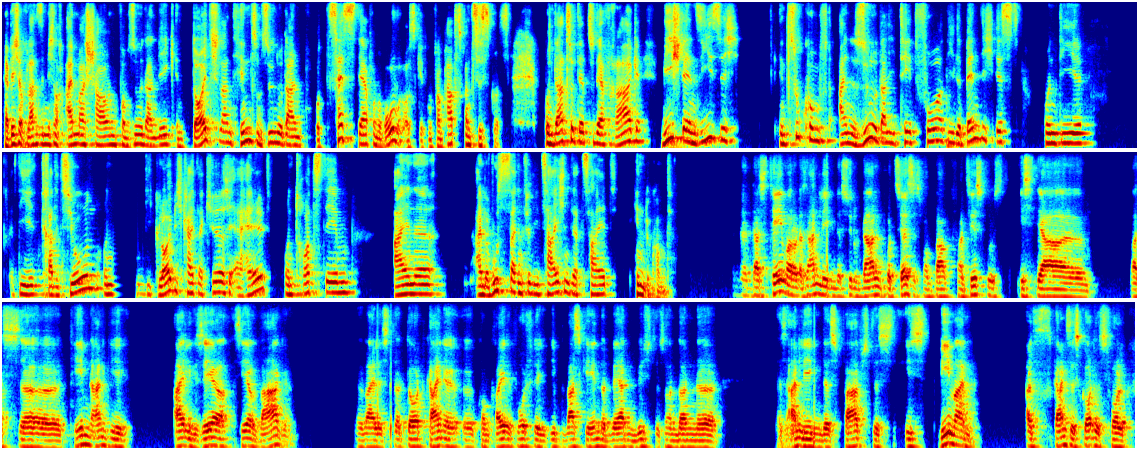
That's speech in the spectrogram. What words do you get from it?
Herr Bischof, lassen Sie mich noch einmal schauen vom synodalen Weg in Deutschland hin zum synodalen Prozess, der von Rom ausgeht und vom Papst Franziskus. Und dazu der, zu der Frage, wie stellen Sie sich in Zukunft eine Synodalität vor, die lebendig ist und die die Tradition und die Gläubigkeit der Kirche erhält und trotzdem eine, ein Bewusstsein für die Zeichen der Zeit hinbekommt? das Thema oder das Anliegen des synodalen Prozesses von Papst Franziskus ist ja, was äh, Themen angeht, eigentlich sehr, sehr vage, weil es dort keine äh, konkrete Vorschläge gibt, was geändert werden müsste, sondern äh, das Anliegen des Papstes ist, wie man als ganzes Gottesvolk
